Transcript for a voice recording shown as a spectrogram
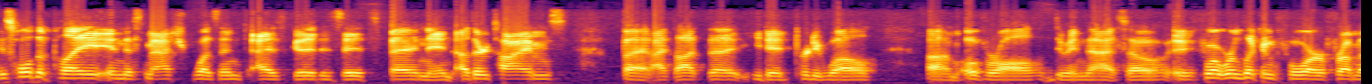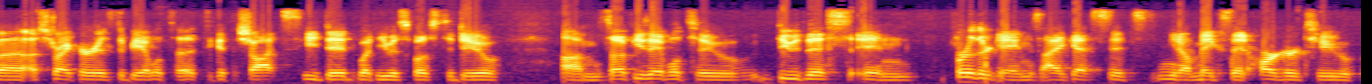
his hold up play in this match wasn't as good as it's been in other times, but I thought that he did pretty well um, overall doing that. So if what we're looking for from a, a, striker is to be able to, to get the shots, he did what he was supposed to do. Um, so if he's able to do this in further games, I guess it's you know makes it harder to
